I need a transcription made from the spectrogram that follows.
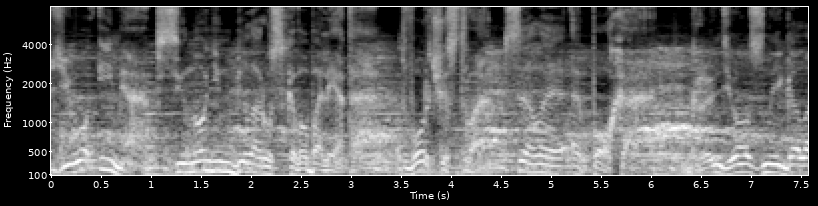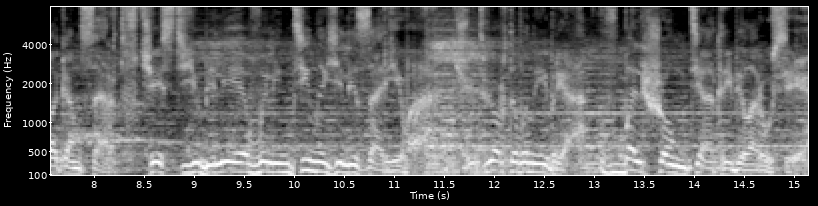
Его имя – синоним белорусского балета. Творчество – целая эпоха. Грандиозный гала-концерт в честь юбилея Валентина Елизарьева. 4 ноября в Большом театре Беларуси.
